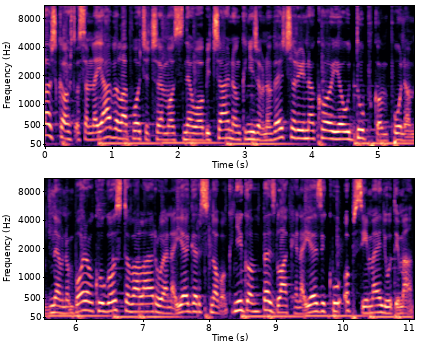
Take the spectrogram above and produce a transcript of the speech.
Baš kao što sam najavila, počet ćemo s neuobičajenom književnom večeri na kojoj je u dupkom punom dnevnom boravku gostovala Rujana Jeger s novom knjigom Bez dlake na jeziku o psima i ljudima.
